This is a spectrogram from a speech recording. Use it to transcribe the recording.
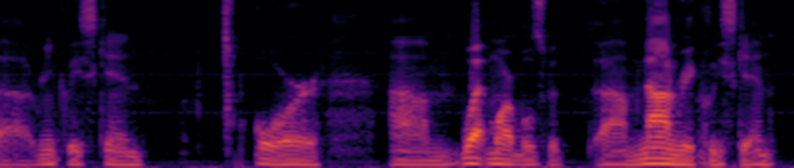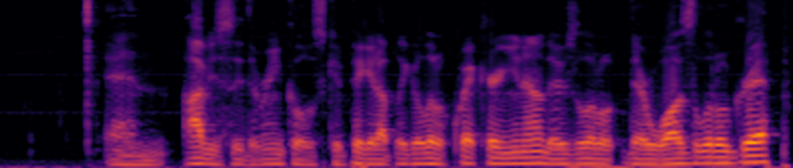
uh, wrinkly skin or um, wet marbles with um, non-wrinkly skin and obviously the wrinkles could pick it up like a little quicker you know there's a little there was a little grip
